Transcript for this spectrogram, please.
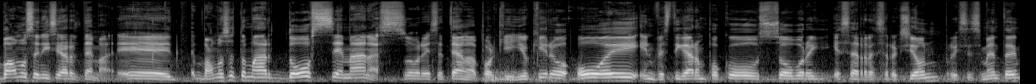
vamos a iniciar el tema. Eh, vamos a tomar dos semanas sobre ese tema porque yo quiero hoy investigar un poco sobre esa resurrección precisamente.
